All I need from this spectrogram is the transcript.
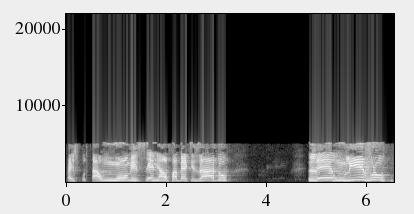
para escutar um homem semi-alfabetizado ler um livro.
